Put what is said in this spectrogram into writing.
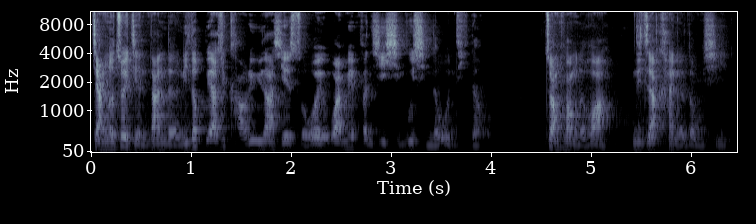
讲的最简单的，你都不要去考虑那些所谓外面分析行不行的问题的状况的话，你只要看个东西。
